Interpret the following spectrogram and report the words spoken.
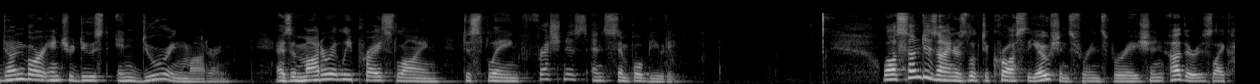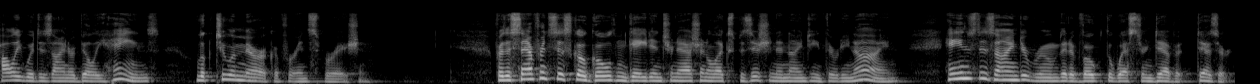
Dunbar introduced Enduring Modern as a moderately priced line displaying freshness and simple beauty. While some designers looked across the oceans for inspiration, others, like Hollywood designer Billy Haines, looked to America for inspiration. For the San Francisco Golden Gate International Exposition in 1939, Haines designed a room that evoked the Western desert.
